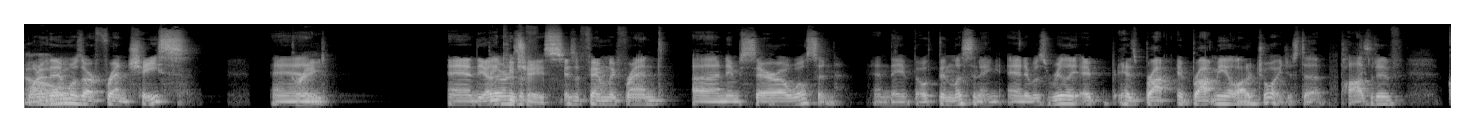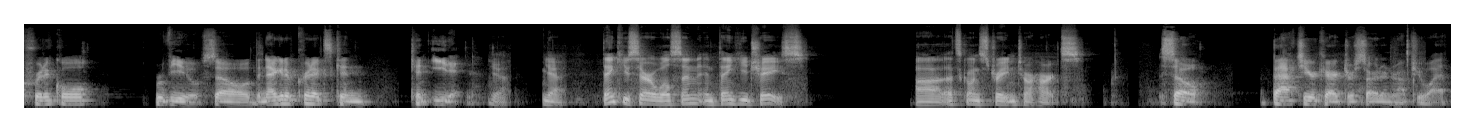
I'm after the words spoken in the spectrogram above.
One of them Oh, was our friend Chase. And Great. and the other Thank one is, Chase. A, is a family friend uh, named Sarah Wilson, and they've both been listening. And it was really it has brought it brought me a lot of joy. Just a positive, critical review. So the negative critics can can eat it. Yeah. Yeah. Thank you, Sarah Wilson, and thank you, Chase. Uh, that's going straight into our hearts. So back to your character. Sorry to interrupt you, Wyatt.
